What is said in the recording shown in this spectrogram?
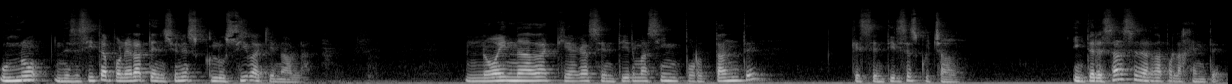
Uno necesita poner atención exclusiva a quien habla. No hay nada que haga sentir más importante que sentirse escuchado. Interesarse de verdad por la gente,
